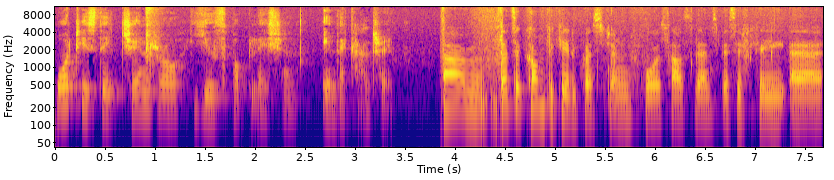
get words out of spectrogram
what is the general youth population in the country? Um, that's a complicated question for South Sudan specifically. Uh,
